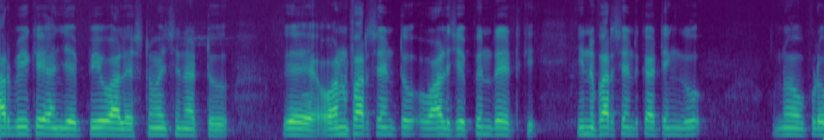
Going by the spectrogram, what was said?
ఆర్బీకే అని చెప్పి వాళ్ళు ఇష్టం వచ్చినట్టు వన్ పర్సెంట్ వాళ్ళు చెప్పిన రేట్కి ఇన్ని పర్సెంట్ కటింగు ఇప్పుడు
